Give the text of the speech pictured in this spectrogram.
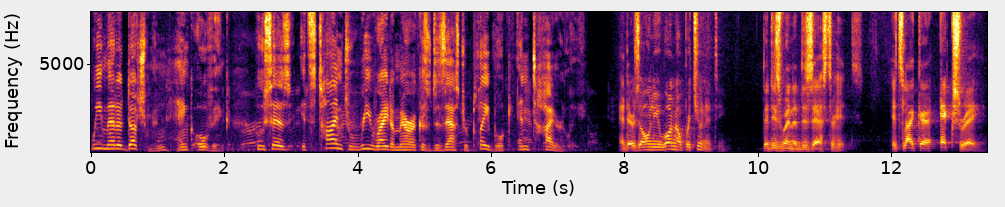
We met a Dutchman, Henk Ovink, who says it's time to rewrite America's disaster playbook entirely. And there's only one opportunity. That is when a disaster hits. It's like an x-ray.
